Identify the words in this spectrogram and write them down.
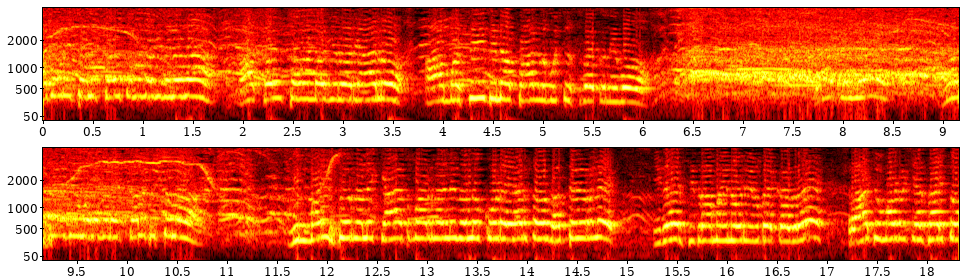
ಅದೇ ರೀತಿಯಲ್ಲಿ ಕೈ ತಗೊಂಡೋಗಿದಾರಲ್ಲ ಆ ಕೈ ತಗೊಂಡೋಗಿರೋರು ಯಾರು? ಆ ಮಸೀದಿನ ಬಾಗಿಲು ಮುಚ್ಚಿಸ್ಬೇಕು ನೀವು. ಮಸೀದಿ ಒಳಗಡೆ ಕಲ್ಪಿಸಲ್ಲ ನಿಮ್ ಮೈಸೂರಿನಲ್ಲಿ ಕ್ಯಾತ್ಮಾರ್ನಹಳ್ಳಿನಲ್ಲೂ ಕೂಡ ಎರಡ್ ಸಾವಿರದ ಹದಿನೈದರಲ್ಲಿ ಇದೇ ಸಿದ್ದರಾಮಯ್ಯನವರು ಇರ್ಬೇಕಾದ್ರೆ ರಾಜು ಮಾಡ್ರ ಕೆಲಸ ಆಯ್ತು.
